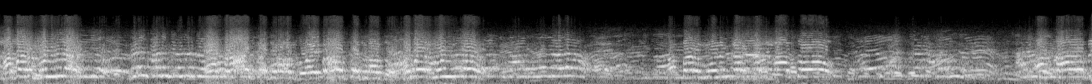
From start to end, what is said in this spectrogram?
خبر منکر اعتراض کا جواب دو دو خبر منکر خبر منکر کا جواب دو اصحاب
